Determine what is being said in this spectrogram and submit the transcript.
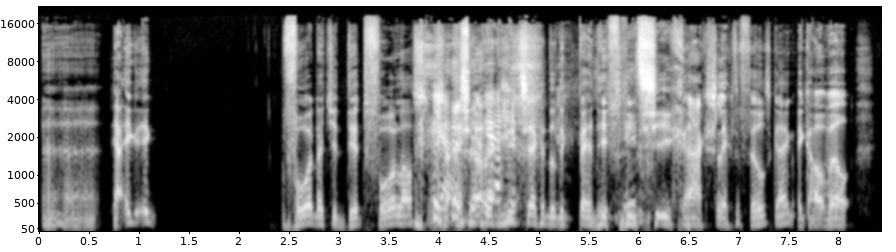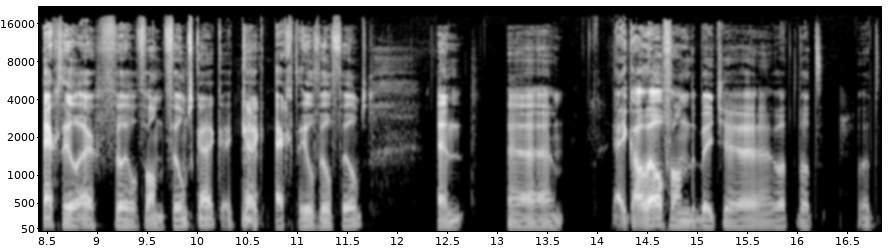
Eh, ja, ik, ik, voordat je dit voorlas, Ja. zou, Ja. ik niet zeggen dat ik per definitie graag slechte films kijk. Ik hou wel echt heel erg veel van films kijken. Ik Ja. kijk echt heel veel films. En ehm, ja, ik hou wel van een beetje eh, wat, wat, wat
